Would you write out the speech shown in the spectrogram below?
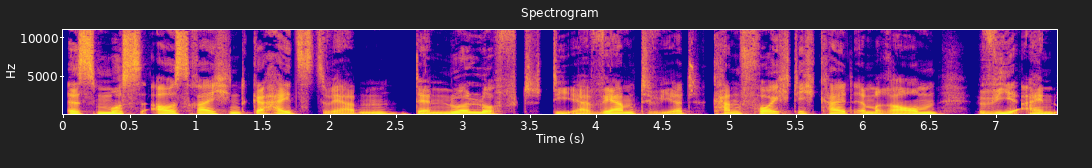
Es muss ausreichend geheizt werden, denn nur Luft, die erwärmt wird, kann Feuchtigkeit im Raum wie ein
